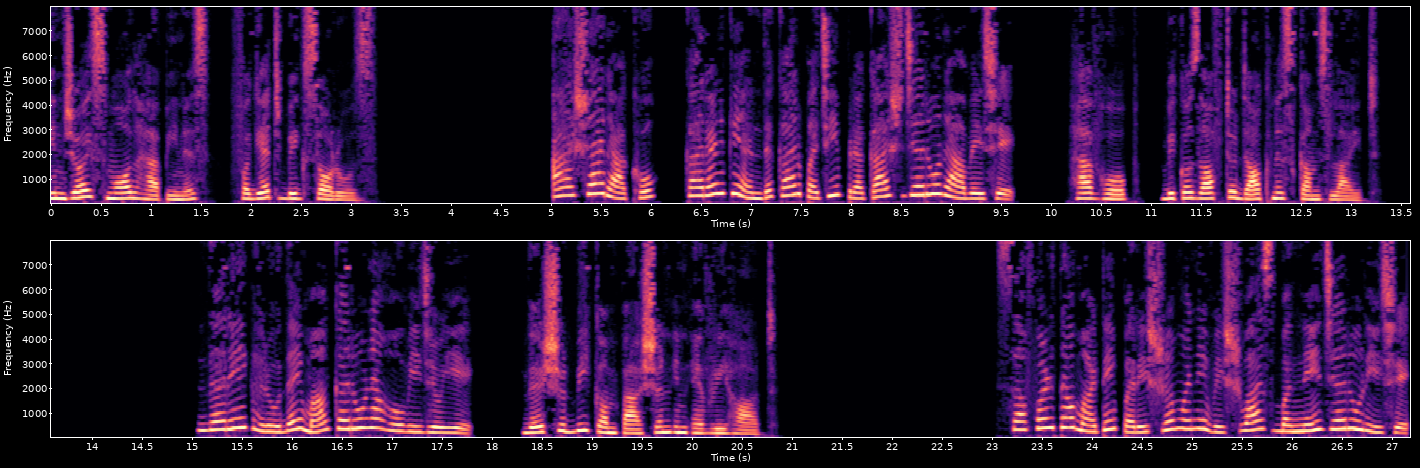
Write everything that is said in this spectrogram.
Enjoy small happiness, forget big sorrows. આશા રાખો કારણ કે અંધકાર પછી પ્રકાશ જરૂર આવે છે Have hope, because after darkness comes light. દરેક હૃદયમાં કરુણા હોવી જોઈએ There should be compassion in every heart. સફળતા માટે પરિશ્રમ અને વિશ્વાસ બંને જરૂરી છે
